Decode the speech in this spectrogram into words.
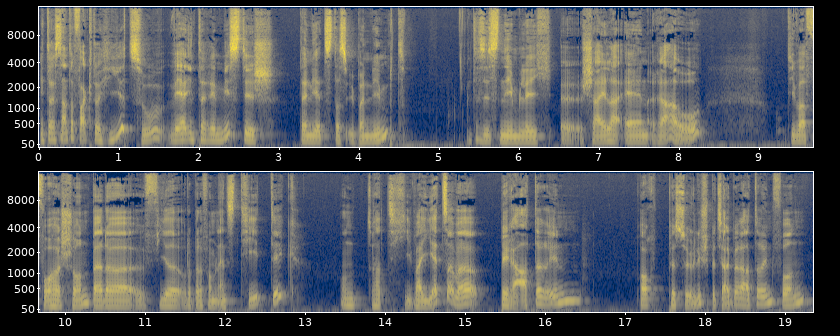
Interessanter Faktor hierzu, wer interimistisch denn jetzt das übernimmt, das ist nämlich äh, Shaila Ann Rao. Die war vorher schon bei der 4 oder bei der Formel 1 tätig und hat, war jetzt aber Beraterin, auch persönlich Spezialberaterin von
